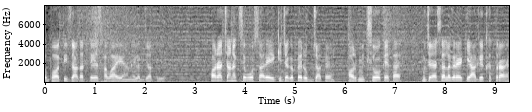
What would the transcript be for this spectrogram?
तो बहुत ही ज़्यादा तेज़ हवाएँ आने लग जाती है। और अचानक से वो सारे एक ही जगह पर रुक जाते हैं। और मिक्सो कहता है, मुझे ऐसा लग रहा है कि आगे खतरा है।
